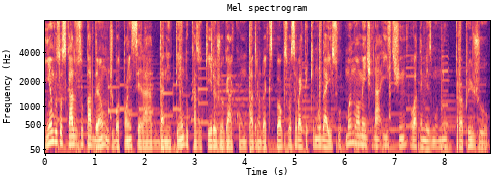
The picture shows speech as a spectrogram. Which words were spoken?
Em ambos os casos, o padrão de botões será da Nintendo, caso queira jogar com o padrão do Xbox, você vai ter que mudar isso manualmente na Steam ou até mesmo no próprio jogo.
